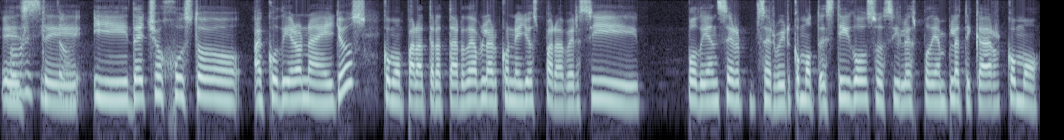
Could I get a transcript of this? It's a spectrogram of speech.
Este, y de hecho, justo acudieron a ellos como para tratar de hablar con ellos para ver si podían ser, servir como testigos o si les podían platicar como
